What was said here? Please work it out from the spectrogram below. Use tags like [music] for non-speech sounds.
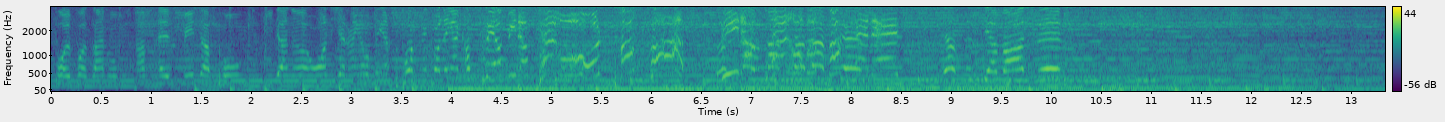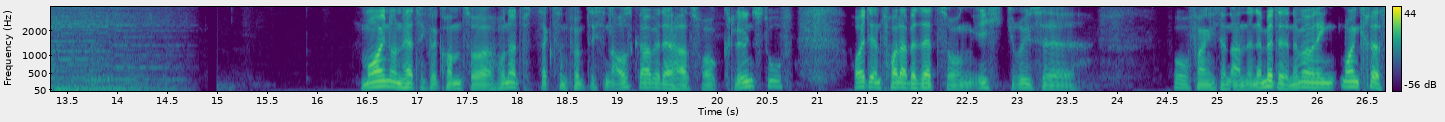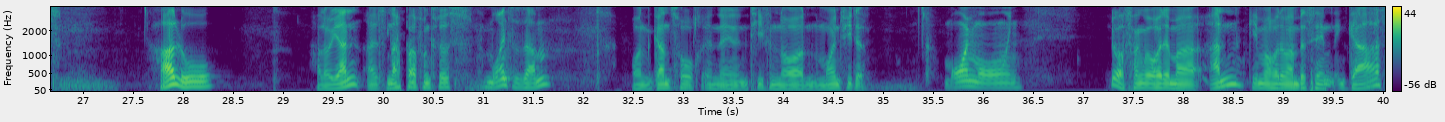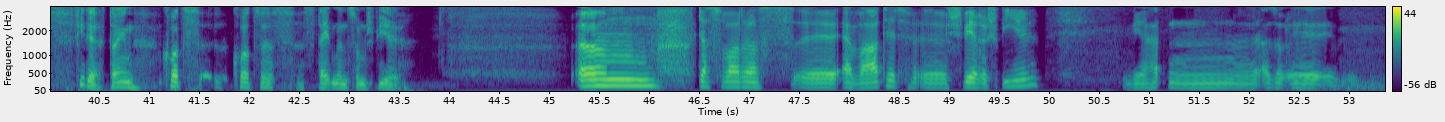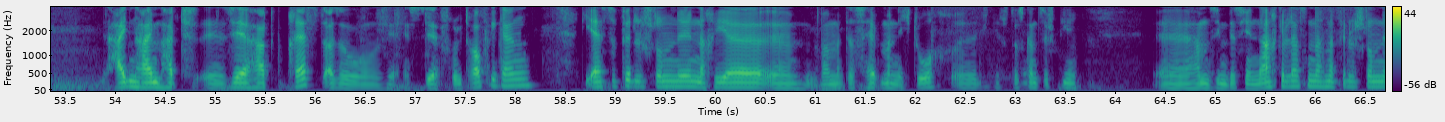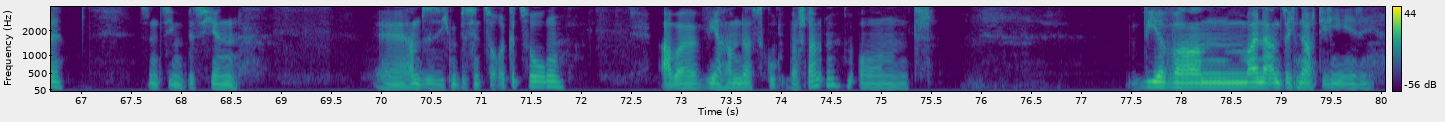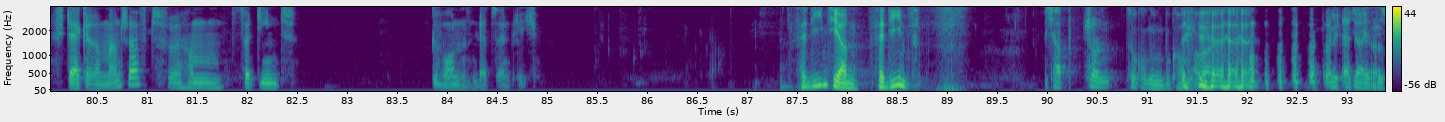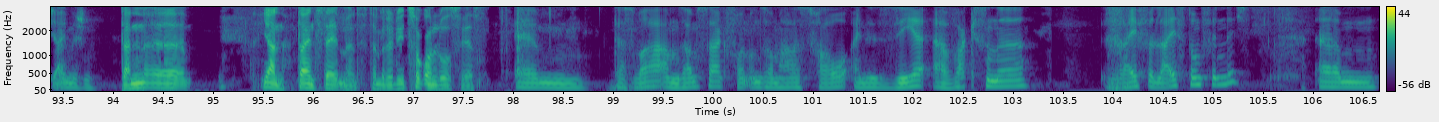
voll vor seinem am Elfmeterpunkt. Wieder eine ordentliche Reihe auf den ersten Posten mit Verlänger. Kommt quer, wieder Ferro! Unfassbar! Was wieder Ferro! Was macht er denn? Das ist ja Wahnsinn! Moin und herzlich willkommen zur 156. Ausgabe der HSV Klönstuf. Heute in voller Besetzung. Ich grüße. Wo fange ich denn an? In der Mitte. Nehmen wir mal den Moin Chris. Hallo. Hallo Jan, als Nachbar von Chris. Moin zusammen. Und ganz hoch in den tiefen Norden. Moin Fiete. Moin, moin. Ja, fangen wir heute mal an. Geben wir heute mal ein bisschen Gas. Fiete, dein kurz, kurzes Statement zum Spiel. Ähm, das war das äh, erwartet äh, schwere Spiel. Wir hatten, äh, also äh, Heidenheim hat äh, sehr hart gepresst, also ist sehr früh draufgegangen die erste Viertelstunde. Nachher, äh, das hält man nicht durch, äh, das ganze Spiel, äh, haben sie ein bisschen nachgelassen nach einer Viertelstunde. Sind sie ein bisschen, äh, haben sie sich ein bisschen zurückgezogen. Aber wir haben das gut überstanden und wir waren meiner Ansicht nach die stärkere Mannschaft, haben verdient gewonnen letztendlich. Verdient, Jan, verdient. Ich habe schon Zuckungen bekommen, aber [laughs] ich möchte mich da jetzt nicht einmischen. Dann, äh, Jan, dein Statement, damit du die Zuckung los wirst. Ähm, das war am Samstag von unserem HSV eine sehr erwachsene, reife Leistung, finde ich. Ähm,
